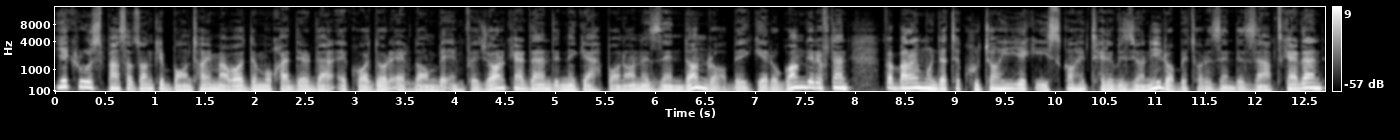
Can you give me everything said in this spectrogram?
یک روز پس از آن که باندهای مواد مخدر در اکوادور اقدام به انفجار کردند نگهبانان زندان را به گروگان گرفتند و برای مدت کوتاهی یک ایستگاه تلویزیونی را به طور زنده ضبط کردند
